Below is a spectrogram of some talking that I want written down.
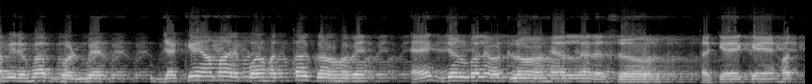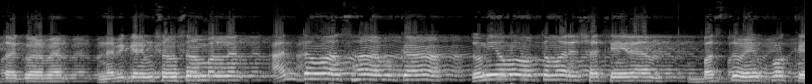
আবির্ভাব ঘটবে, যাকে আমার উপর হত্যা করা হবে। একজন বলে উঠল, হে আল্লাহ রাসূল, তাকে কে হত্যা করবেন নবী করিম সাল্লাম বললেন, আনতা ওয়া তুমি ও তোমার সাথীরা বাস্তবিক পক্ষে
